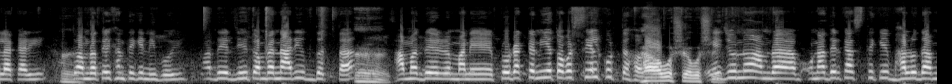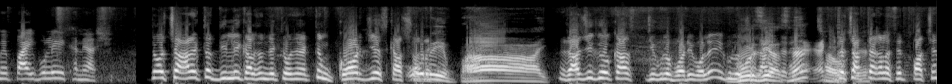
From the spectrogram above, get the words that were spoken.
এলাকারই তো আমরা তো এখান থেকে নিবই। আমাদের যেহেতু আমরা নারী উদ্যোক্তা হ্যাঁ। আমাদের মানে প্রোডাক্টটা নিয়ে তো আবার সেল করতে হবে। হ্যাঁ অবশ্যই অবশ্যই। এই জন্য আমরা ওনাদের কাছ থেকে ভালো দামে পাই বলে এখানে আসি। হচ্ছে আরেকটা দিল্লি কালেকশন দেখতে পাচ্ছেন একদম গর্জিয়াস কাজ ওরে ভাই। রাজকীয় কাজ যেগুলো বডি বলে এগুলো Gorgeous, হ্যাঁ? একটা আচ্ছা, চারটা সেট পাচ্ছেন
